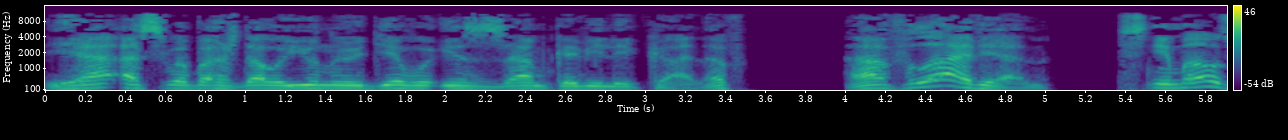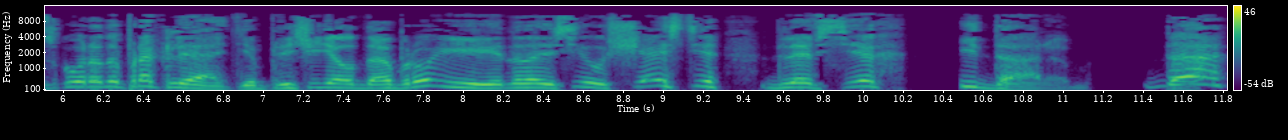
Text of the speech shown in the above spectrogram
я освобождал юную деву из замка великанов, а Флавиан снимал с города проклятие, причинял добро и наносил счастье для всех и даром. Да?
